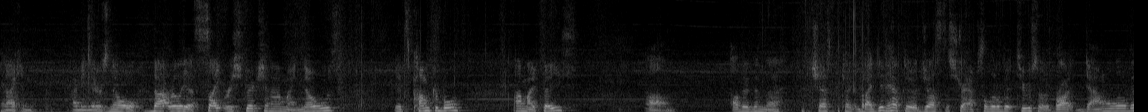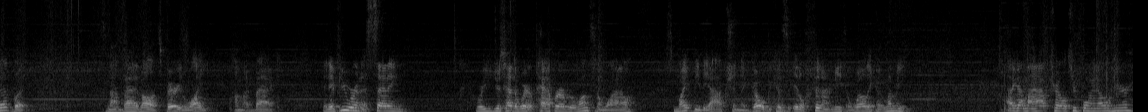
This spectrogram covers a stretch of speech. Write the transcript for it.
And I can I mean there's no not really a sight restriction on my nose. It's comfortable on my face um, other than the chest protection. But I did have to adjust the straps a little bit too so it brought it down a little bit but it's not bad at all. It's very light on my back. And if you were in a setting where you just had to wear a PAPR every once in a while this might be the option to go because it'll fit underneath a welding hook let me I got my Optrel 2.0 here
